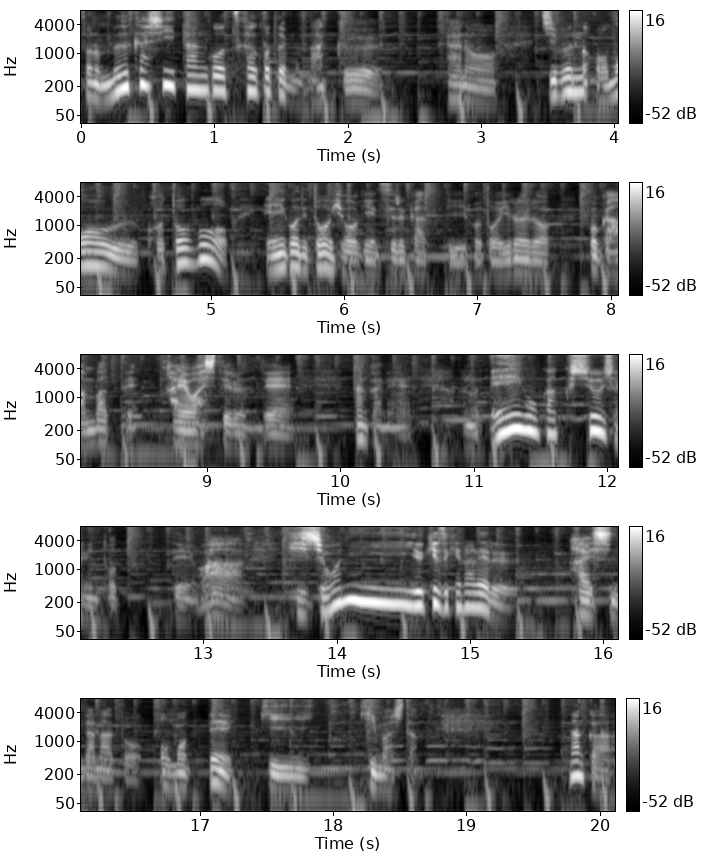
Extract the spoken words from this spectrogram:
その難しい単語を使うことでもなくあの自分の思うことを英語でどう表現するかっていうことをいろいろこう頑張って会話してるんでなんかねあの英語学習者にとっては非常に勇気づけられる配信だなと思って聞きました。なんか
